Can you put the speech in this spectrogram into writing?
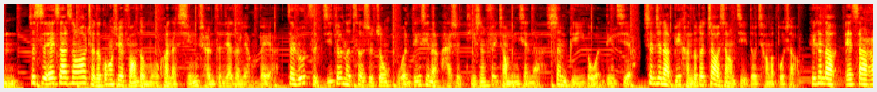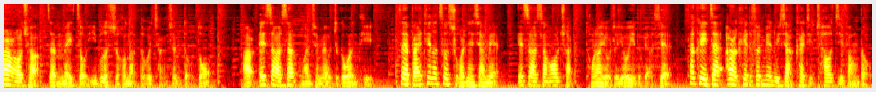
这次 S23 Ultra 的光学防抖模块呢，行程增加了两倍啊，在如此极端的测试中，稳定性呢还是提升非常明显的，胜比一个稳定器啊，甚至呢比很多的照相机都强了不少。可以看到 S22 Ultra 在每走一步的时候呢，都会产生抖动，而 S23 完全没有这个问题。在白天的测试环境下面，S23 Ultra 同样有着优异的表现，它可以在 2K 的分辨率下开启超级防抖。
